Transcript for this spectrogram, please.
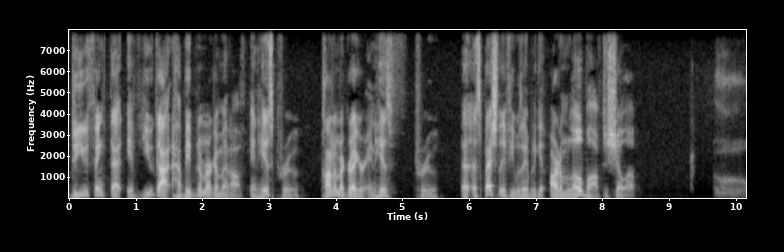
do you think that if you got Khabib Nurmagomedov and his crew, Conor McGregor and his crew, especially if he was able to get Artem Lobov to show up? Ooh,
